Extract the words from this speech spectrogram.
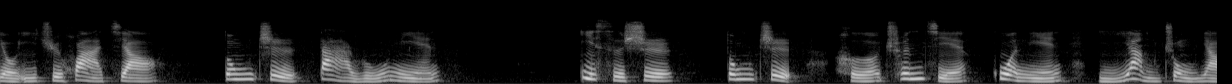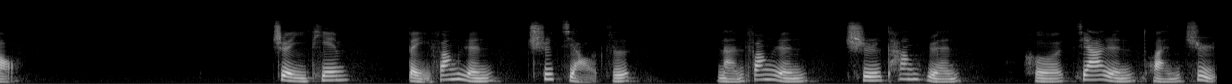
有一句话叫“冬至大如年”，意思是冬至和春节过年一样重要。这一天，北方人吃饺子，南方人吃汤圆，和家人团聚。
